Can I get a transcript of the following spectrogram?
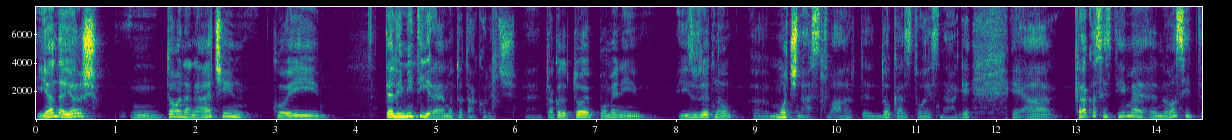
i onda još to na način koji te limitira, ajmo to tako reći. E, tako da to je po meni izuzetno e, moćna stvar, to je dokaz tvoje snage. E, a kako se s time nositi?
